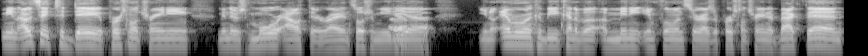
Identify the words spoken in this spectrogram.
mean, I would say today, personal training. I mean, there's more out there, right? In social media, yeah. you know, everyone can be kind of a, a, mini influencer as a personal trainer. Back then,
